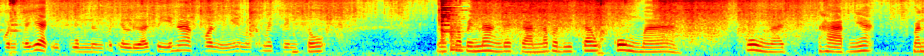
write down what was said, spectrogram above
คนถ้าแยกอีกกลุ่มหนึ่งก็จะเหลือสี่ห้าคนอย่างเงี้ยมันก็ไม่เต็มโต๊ะแล้วก็ไปนั่งด้วยกัน แล้วพอดีเก้ากุ้งมา กุ้งอะถาดเนี้ยมัน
